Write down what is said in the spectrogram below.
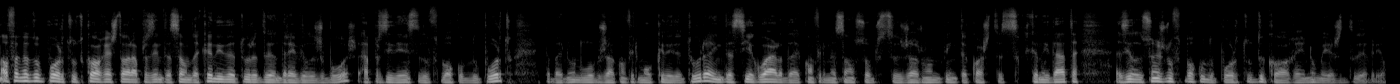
Na Alfândega do Porto decorre esta hora a apresentação da candidatura de André Vilas Boas à presidência do Futebol Clube do Porto. Também Nuno Lobo já confirmou a candidatura candidatura. Ainda se aguarda a confirmação sobre se Jorge Nuno Pinto da Costa se recandidata. As eleições no Futebol Clube do Porto decorrem no mês de abril.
